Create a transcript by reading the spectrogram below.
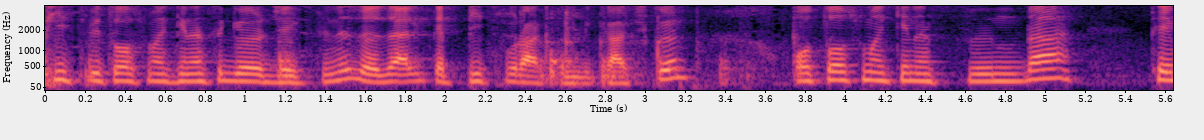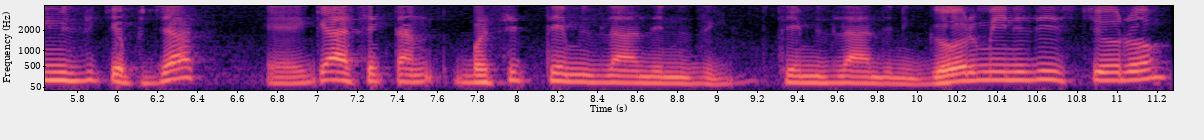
pis bir tost makinesi göreceksiniz. Özellikle pis bıraktım birkaç gün. O tost makinesinde temizlik yapacağız. E, gerçekten basit temizlendiğinizi temizlendiğini görmenizi istiyorum.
